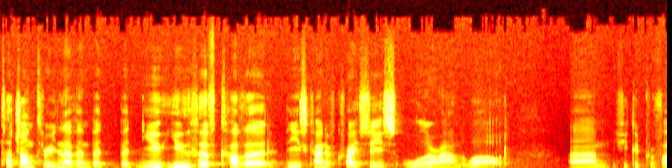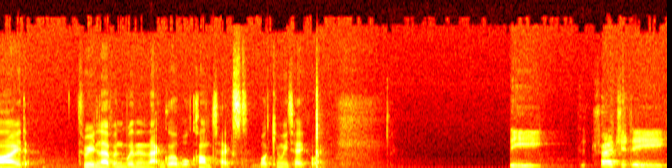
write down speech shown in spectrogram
touch on 311, but, but you, you have covered these kind of crises all around the world. Um, if you could provide 311 within that global context, what can we take away? The, the tragedy,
